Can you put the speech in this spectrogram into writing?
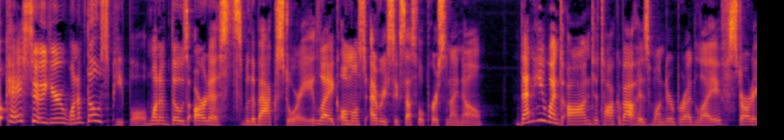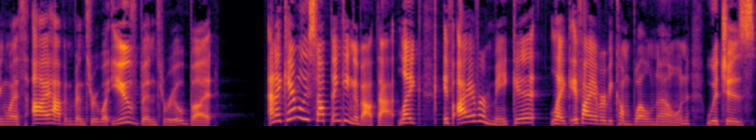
Okay, so you're one of those people, one of those artists with a backstory, like almost every successful person I know. Then he went on to talk about his Wonder Bread life, starting with, I haven't been through what you've been through, but and I can't really stop thinking about that. Like, if I ever make it, like, if I ever become well known, which is,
